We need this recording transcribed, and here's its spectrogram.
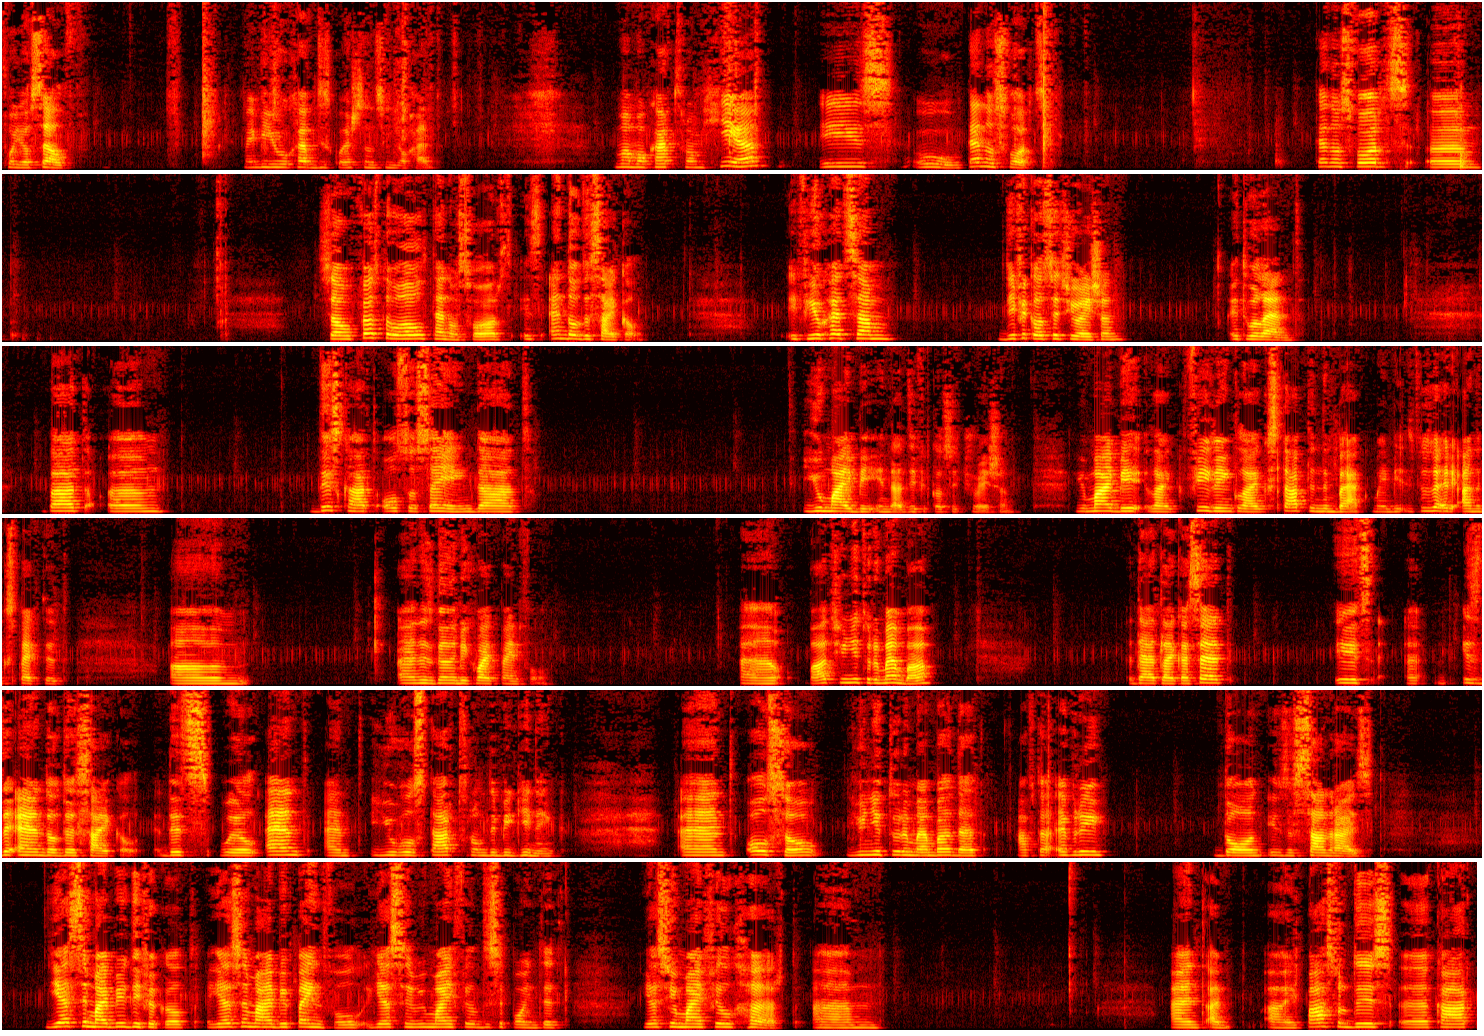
for yourself. Maybe you have these questions in your head. One more card from here is oh Ten of Swords. Ten of Swords. Um, So first of all, Ten of Swords is end of the cycle. If you had some difficult situation, it will end. But um, this card also saying that you might be in that difficult situation. You might be like feeling like stabbed in the back. Maybe it's very unexpected. Um, and it's going to be quite painful. Uh, but you need to remember that, like I said, it's uh, is the end of the cycle. This will end, and you will start from the beginning. And also, you need to remember that after every dawn is a sunrise. Yes, it might be difficult. Yes, it might be painful. Yes, you might feel disappointed. Yes, you might feel hurt. Um, and I I passed through this uh, card.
